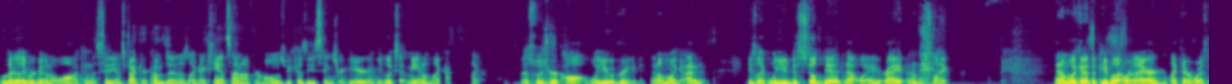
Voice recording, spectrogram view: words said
Literally, we're doing a walk, and the city inspector comes in and is like, "I can't sign off your homes because these things are here." And he looks at me, and I'm like, "Like this was your call. Well, you agreed." And I'm like, "I didn't." He's like, "Well, you just still did it that way, right?" And I'm just like. And I'm looking at the people that were there, like they were with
